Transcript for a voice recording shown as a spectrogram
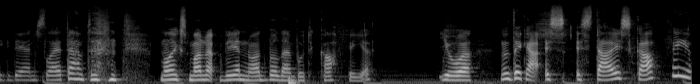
ikdienas lietām, tad man liekas, mana viena no atbildēm būtu kafija. Jo nu, kā, es, es taisu kafiju,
